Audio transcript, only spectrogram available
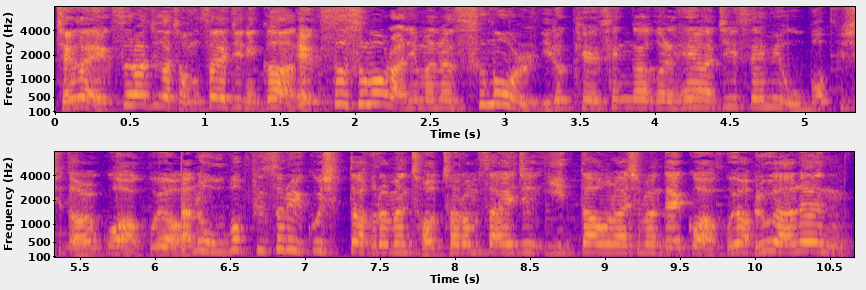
제가 X라지가 정 사이즈니까 X 스몰 아니면은 스몰 이렇게 생각을 해야지 세미 오버핏이 나올 것 같고요. 나는 오버핏으로 입고 싶다 그러면 저처럼 사이즈 2다운 하시면 될 것 같고요. 그리고 나는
